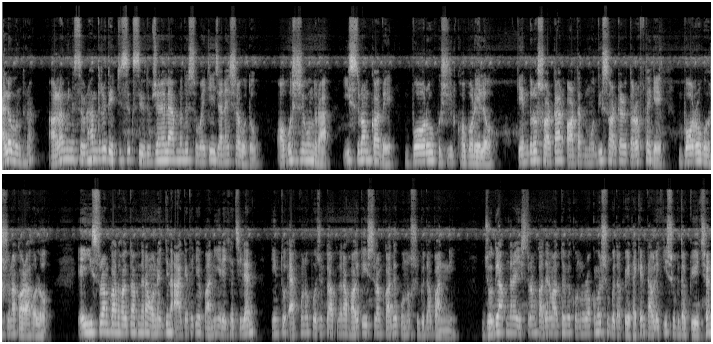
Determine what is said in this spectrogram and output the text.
হ্যালো বন্ধুরা, Alamin seven hundred eighty six YouTube চ্যানেলে আপনাদের সবাইকেই জানাই স্বাগত। অবশেষে বন্ধুরা ইশ্রম কার্ডে বড় খুশির খবর এলো। কেন্দ্র সরকার অর্থাৎ মোদী সরকারের তরফ থেকে বড় ঘোষণা করা হলো। এই ইশ্রম কার্ড হয়তো আপনারা অনেকদিন আগে থেকে বানিয়ে রেখেছিলেন, কিন্তু এখনও পর্যন্ত আপনারা হয়তো ইশ্রম কার্ডে কোনো সুবিধা পাননি। যদি আপনারা ইশ্রম কার্ডের মাধ্যমে কোনো রকমের সুবিধা পেয়ে থাকেন, তাহলে কি সুবিধা পেয়েছেন?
